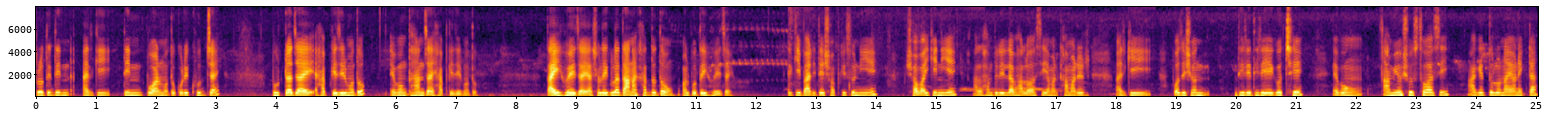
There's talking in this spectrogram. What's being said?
প্রতিদিন আর কি তিন পোয়ার মতো করে খুদ যায়, ভুট্টা যায় হাফ কেজির মতো এবং ধান যায় হাফ কেজির মতো। তাই হয়ে যায়। আসলে এগুলো দানা খাদ্য তো, অল্পতেই হয়ে যায়। আর কি বাড়িতে সব কিছু নিয়ে, সবাইকে নিয়ে আলহামদুলিল্লাহ ভালো আছি। আমার খামারের আর কি পজিশন ধীরে ধীরে এগোচ্ছে। এবং আমিও সুস্থ আছি, আগের তুলনায় অনেকটা।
